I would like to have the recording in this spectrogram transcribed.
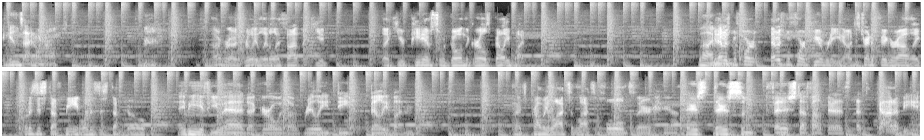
chickens? I don't know. However, I was really little. I thought like you, like your penis would go in the girl's belly button. Well, I, I mean, mean, that was before that was before puberty. You know, just trying to figure out like what does this stuff mean? Where does this stuff go? maybe if you had a girl with a really deep belly button, That's probably lots and lots of folds there. Yeah. there's there's some fetish stuff out there that's that's gotta be.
